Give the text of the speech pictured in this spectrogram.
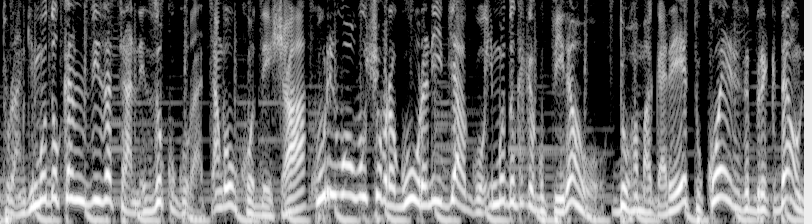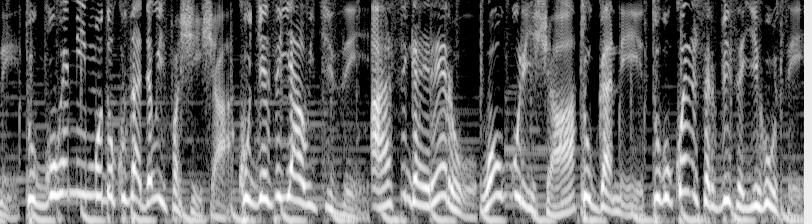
turanga imodoka nziza cyane zo kugura cyangwa gukodesha. Kuri wowe ushobora guhura n'ibyago imodoka ikagupfiraho. Duhamagare tukohereze breakdown. Tuguhe n'imodoka uzajya wifashisha kugeza iyawe ikize. Ahasigaye rero wowe ugurisha tugane tugukorere serivisi yihuse.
